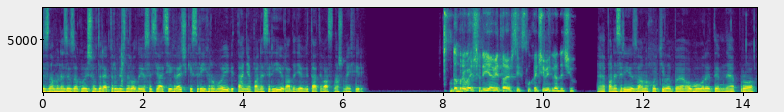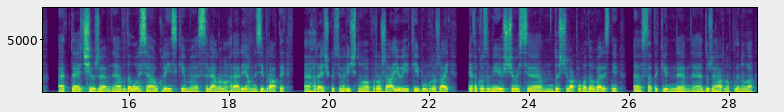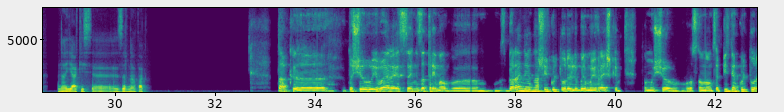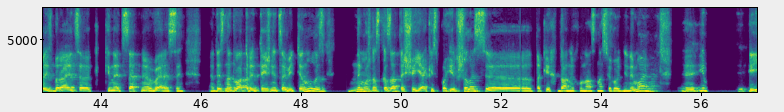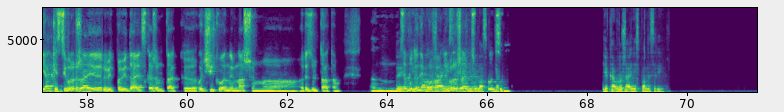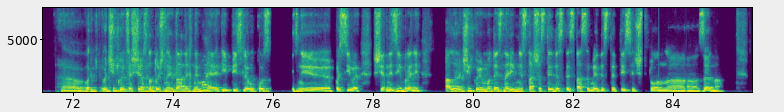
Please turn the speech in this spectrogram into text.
Отже, з нами на зв'язок вийшов директор Міжнародної асоціації гречки Сергій Громовий. Вітання, пане Сергію. Радий вітати вас в нашому ефірі. Добрий вечір. Я вітаю всіх слухачів і глядачів. Е, Пане Сергію, з вами хотіли б обговорити е, про е, те, чи вже вдалося українським селянам, аграріям зібрати гречку цьогорічного врожаю. Який був врожай? Я так розумію, що ось дощова погода в вересні все-таки не дуже гарно вплинула на якість е, зерна, так? Так, е, дощовий вересень затримав е, збирання нашої культури любимої гречки, тому що в основному це пізня культура і збирається кінець серпня, вересень. Десь на 2-3 тижні це відтягнулось. Не можна сказати, що якість погіршилась. Таких даних у нас на сьогодні немає. І і якість і врожай відповідають, скажімо так, е, очікуваним нашим е, результатам. Е, Це буде непоганий врожай. будь ласка, так? Яка врожайність, пане Сергію? Очікується, ще остаточних даних немає, і після укос різні посіви ще не зібрані. Але очікуємо десь на рівні 160-170 тисяч тонн зерна.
